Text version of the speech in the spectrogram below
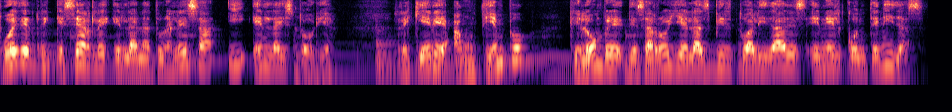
puede enriquecerle en la naturaleza y en la historia. Requiere a un tiempo que el hombre desarrolle las virtualidades en él contenidas,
